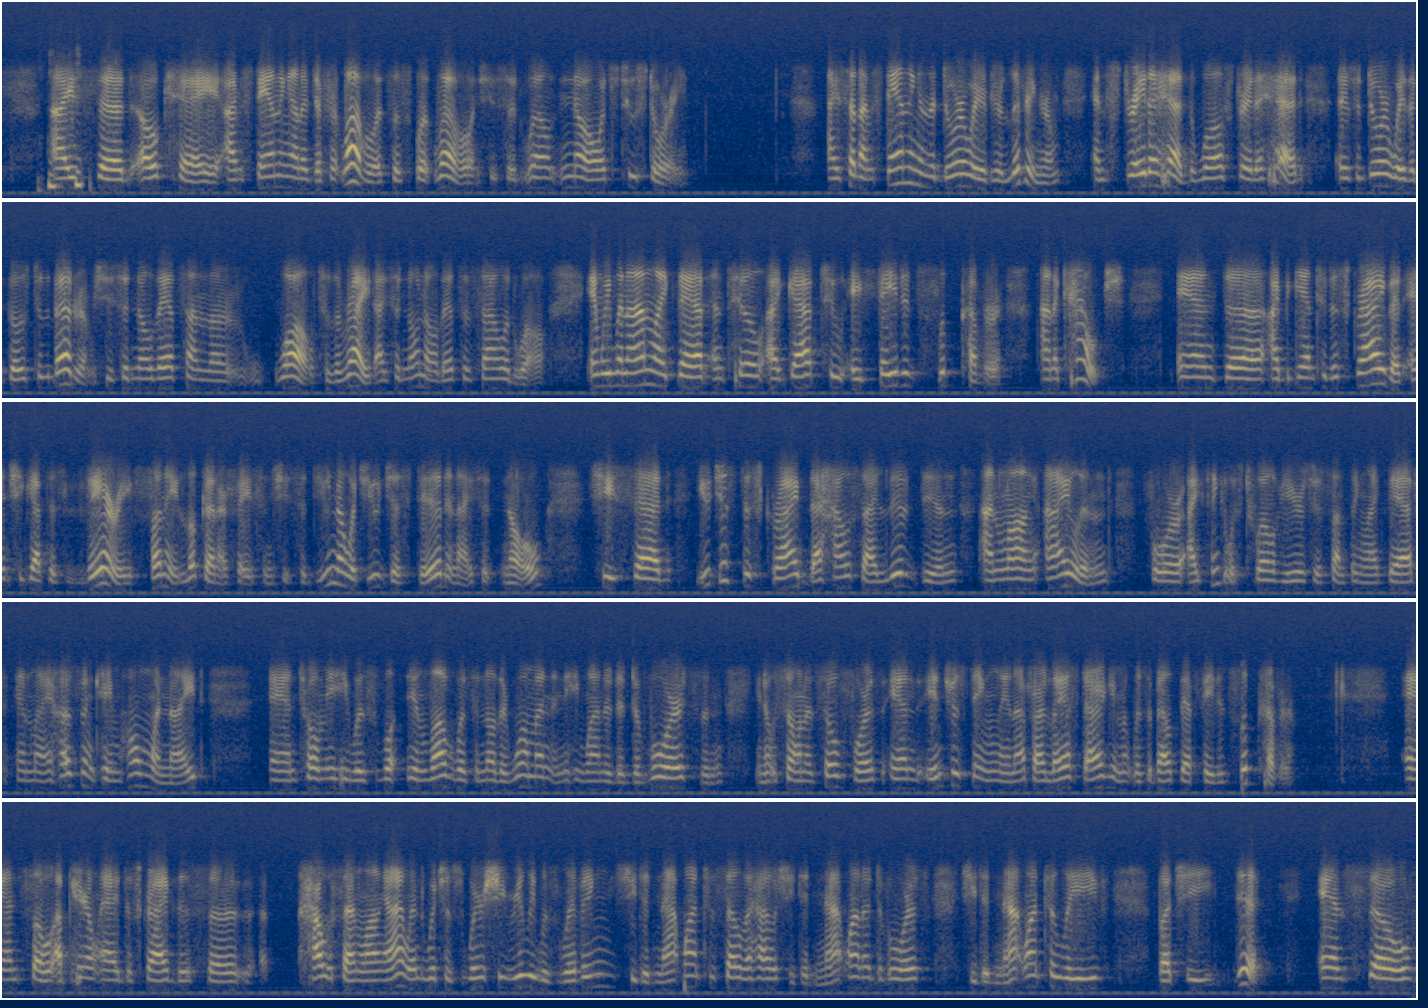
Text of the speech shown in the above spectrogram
I said, Okay, I'm standing on a different level. It's a split level. And she said, Well, no, it's two story. I said, I'm standing in the doorway of your living room and straight ahead, the wall straight ahead, there's a doorway that goes to the bedroom. She said, No, that's on the wall to the right. I said, No, no, that's a solid wall. And we went on like that until I got to a faded slipcover on a couch. And uh, I began to describe it, and she got this very funny look on her face. And she said, Do you know what you just did? And I said, No. She said, You just described the house I lived in on Long Island for, I think it was 12 years or something like that. And my husband came home one night and told me he was in love with another woman and he wanted a divorce and you know so on and so forth. And interestingly enough our last argument was about that faded slipcover and so apparently i described this uh, house on long island which is where she really was living. She did not want to sell the house. She did not want a divorce. She did not want to leave but she did and so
